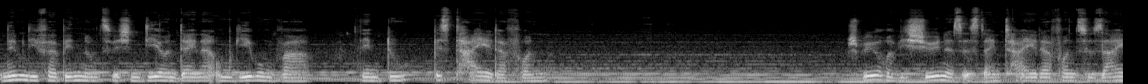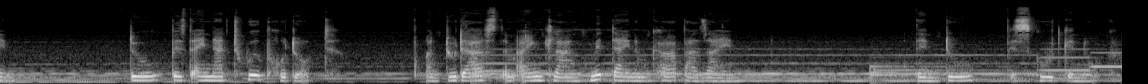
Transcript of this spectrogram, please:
Nimm die Verbindung zwischen dir und deiner Umgebung wahr, denn du bist Teil davon. Spüre, wie schön es ist, ein Teil davon zu sein. Du bist ein Naturprodukt und du darfst im Einklang mit deinem Körper sein, denn du bist gut genug.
